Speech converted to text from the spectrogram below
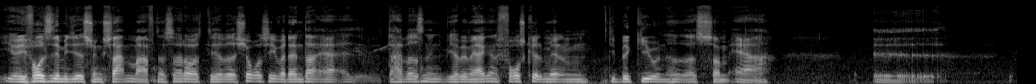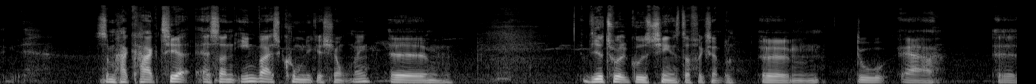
i, I forhold til det med de at synge sammen aftener, så har det også det har været sjovt at se, hvordan der er, der har været sådan en, vi har bemærket en forskel mellem de begivenheder, som er øh, som har karakter af sådan en envejskommunikation. Ikke? Øh, virtuel gudstjenester for eksempel. Øh, du er... Øh,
